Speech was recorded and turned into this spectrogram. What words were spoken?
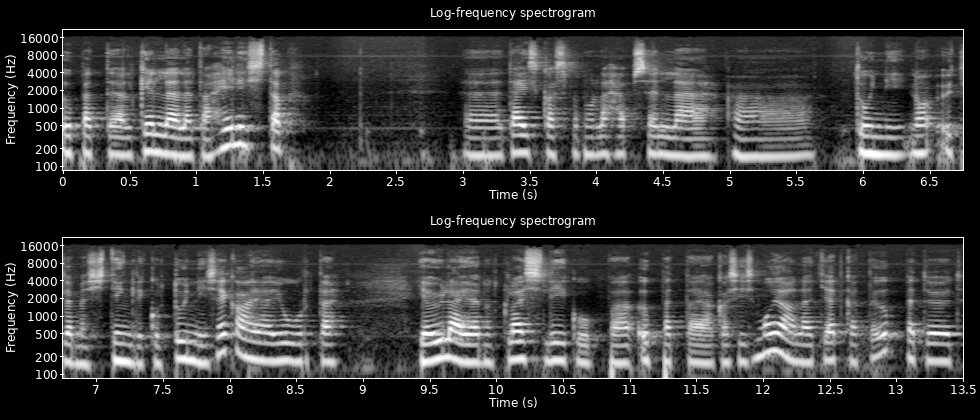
õpetajal, kellele ta helistab. täiskasvanu läheb selle tunni, no ütleme siis tinglikult tunni segaja juurde ja ülejäänud klass liigub äh, õpetajaga siis mujale, et jätkata õppetööd.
